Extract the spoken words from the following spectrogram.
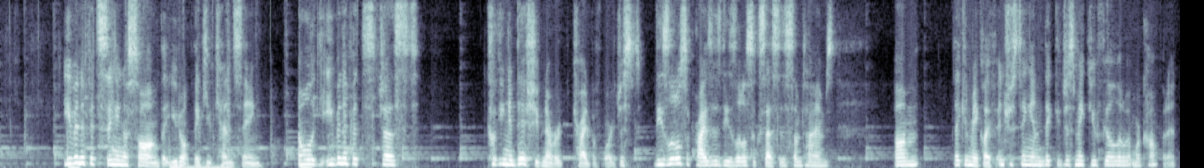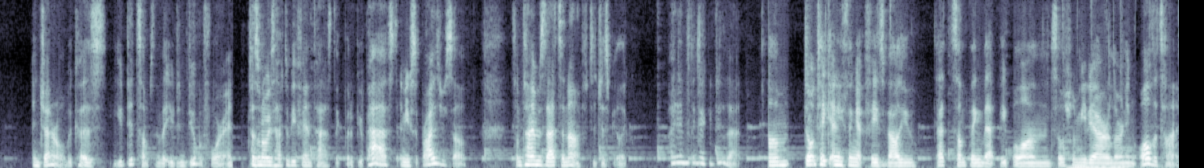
even if it's singing a song that you don't think you can sing, like even if it's just cooking a dish you've never tried before, just these little surprises, these little successes sometimes, um, they can make life interesting and they could just make you feel a little bit more confident in general because you did something that you didn't do before and it doesn't always have to be fantastic, but if you passed and you surprise yourself, sometimes that's enough to just be like, I didn't think I could do that. Um, don't take anything at face value that's something that people on social media are learning all the time.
